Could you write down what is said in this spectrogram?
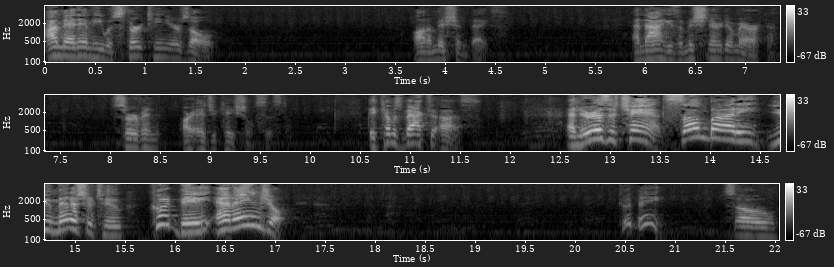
I met him, he was 13 years old on a mission base. And now he's a missionary to America, serving our educational system. It comes back to us. And there is a chance somebody you minister to could be an angel. Could be. So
